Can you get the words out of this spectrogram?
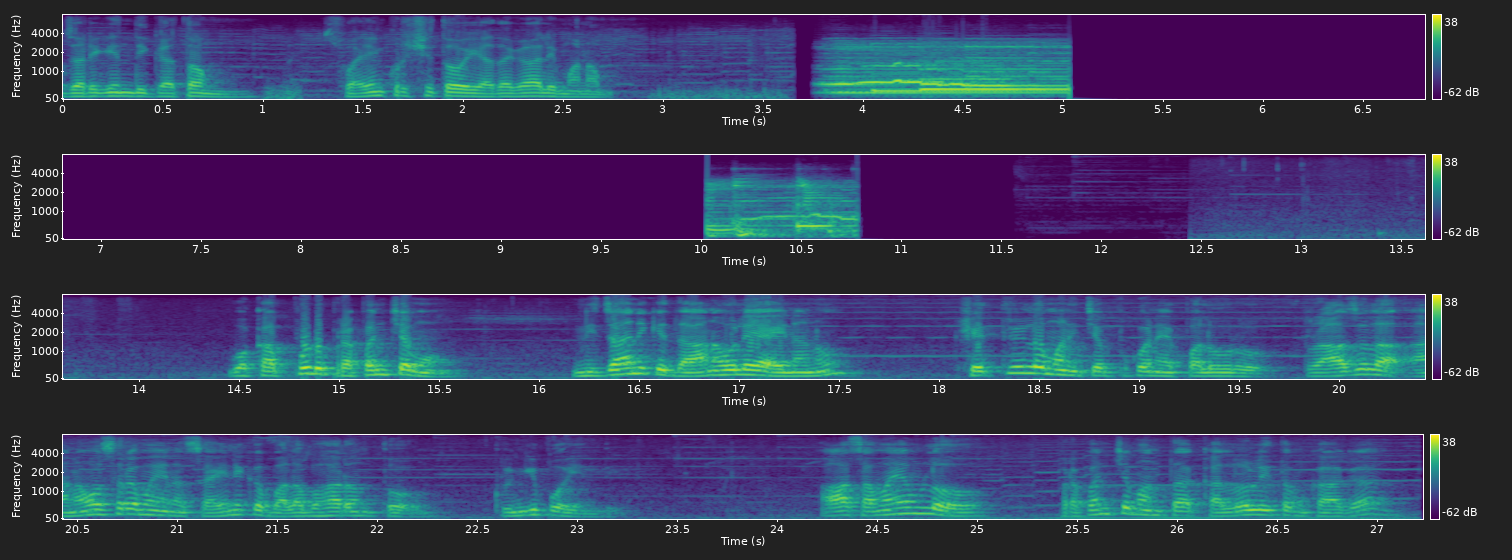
జరిగింది గతం. స్వయం కృషితో ఎదగాలి మనం. ఒకప్పుడు ప్రపంచము నిజానికి దానవులే అయినను క్షత్రియులమని చెప్పుకునే పలువురు రాజుల అనవసరమైన సైనిక బలభారంతో కృంగిపోయింది. ఆ సమయంలో ప్రపంచమంతా కల్లోలితం కాగా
